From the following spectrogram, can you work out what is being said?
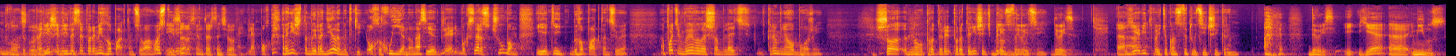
Ну, ласка. типу, Раніше він- він, після переміг гопак танцював. Ось І тобі. зараз він теж танцював. Ай, Бля, похуй. Раніше то ми раділи, ми такі, ох, охуєнно, у нас є блядь, боксер з чубом, і який гопак танцює. А потім виявили, що, блядь, Крим в нього божий. Що ну, протири- протирічить Блін, Конституції. дивись. Е, Є відповідь у Конституції, чий Крим. Дивись, є е, мінус.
